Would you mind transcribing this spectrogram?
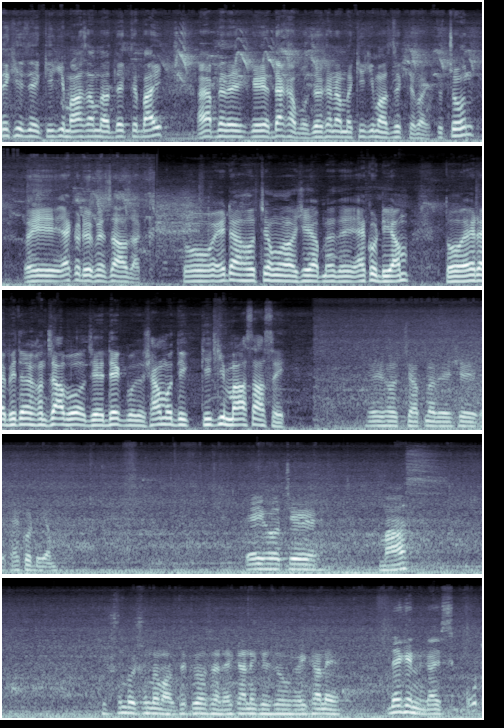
দেখি যে কী কী মাছ আমরা দেখতে পাই। আর আপনাদেরকে দেখাবো যে ওখানে আমরা কী কী মাছ দেখতে পাই। তো, চলুন ওই অ্যাকোরিয়ামে যাওয়া যাক। তো, এটা হচ্ছে আমার সেই আপনাদের অ্যাকোরিয়াম তো, এটার ভিতরে এখন যাব যে দেখব যে সামুদ্রিক কী কী মাছ আছে। এই হচ্ছে আপনাদের সেই অ্যাকোরিয়াম এই হচ্ছে মাছ। খুব সুন্দর সুন্দর মাছ দেখতে পাচ্ছেন। এখানে কিছু, এখানে দেখেন গাইস কত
